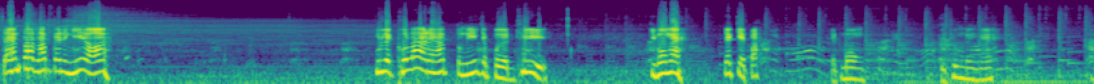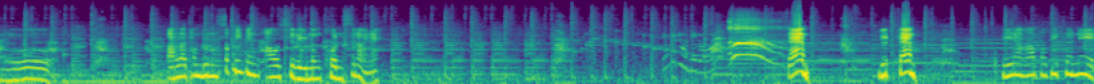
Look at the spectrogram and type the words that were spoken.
แซมต้อนรับกันอย่างนี้เหรอคุณเหล็กโครานะครับ ตรงนี้จะเปิดที่ กี่โมงอะจะเก็บปะเจ็ดโมง อ้โหถึงทุ่มหนึ่งนะ โอ้ไปเราทำบุญสักนิดนึงเอาสิริมงคลซะหน่อยนะยังไม่อยู่ดีแบบว่าแซม หยุดแซม นี่นะครับพระพิฆเนศ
